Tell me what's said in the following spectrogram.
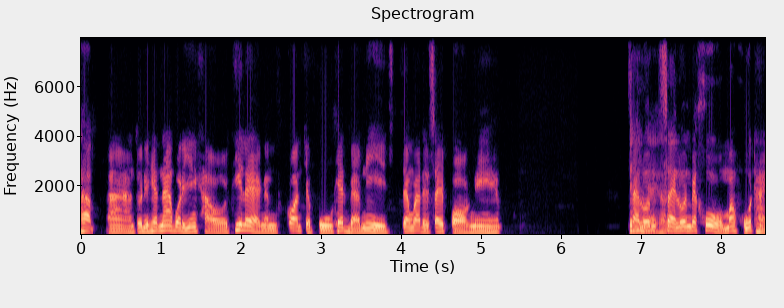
ครับอ่าตัวนี้เฮ็ดหน้าบ่ได้ยินเขาที่แรกนั้นก่อนจะปลูกเฮ็ดแบบนี้จังว่าได้ใส่ปอกนี่ใส่รถใส่รถแมคโครมาขุดให้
